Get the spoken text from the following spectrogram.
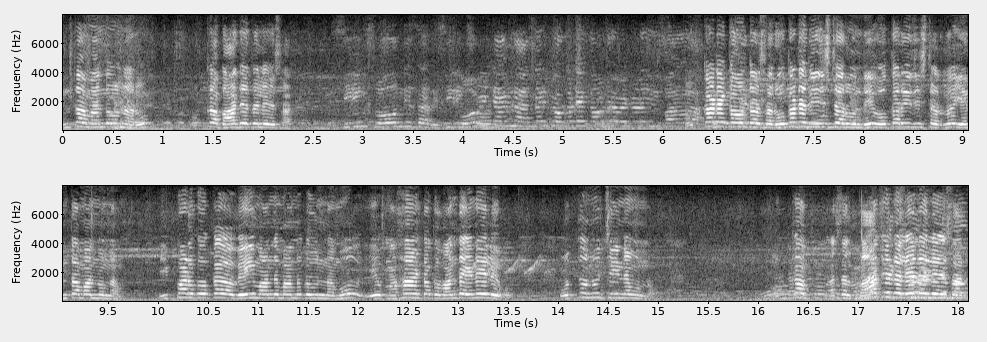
ఎంత మంది ఉన్నారు? ఒక్క బాధ్యత లేదు సార్. ఒక్కటే కౌంటర్ సార్ ఒకటే రిజిస్టర్ ఉంది. ఒక రిజిస్టర్లో ఎంత మంది ఉన్నాం? ఇప్పటికొక వెయ్యి మంది మందికి ఉన్నాము. మహా అంటే ఒక వంద వినేయలేము పొద్దు నుంచి ఈయన ఉన్నాం. ఒక్క అసలు బాధ్యత లేనే లేదు sir.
